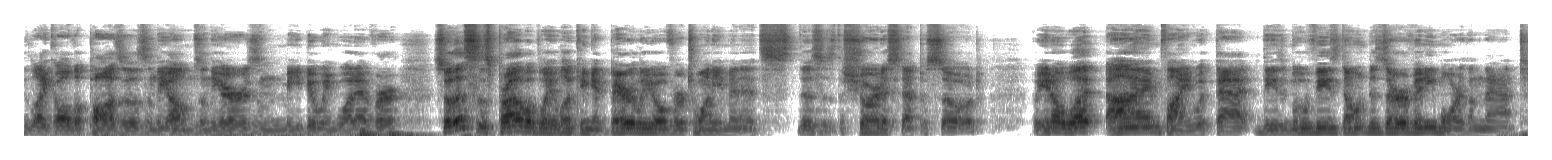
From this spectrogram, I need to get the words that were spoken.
like all the pauses and the ums and the ers and me doing whatever. So this is probably looking at barely over 20 minutes. This is the shortest episode. But you know what? I'm fine with that. These movies don't deserve any more than that.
